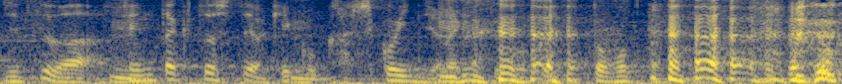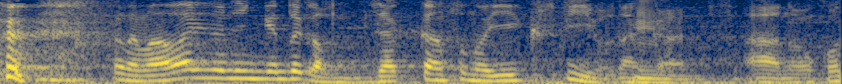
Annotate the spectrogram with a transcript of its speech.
実は選択としては結構賢いんじゃないかって僕はずっと思った。んだけどただ周りの人間とかも若干その EXP をなんか、うん。あの好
